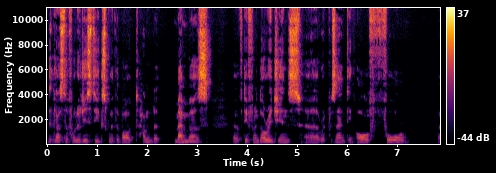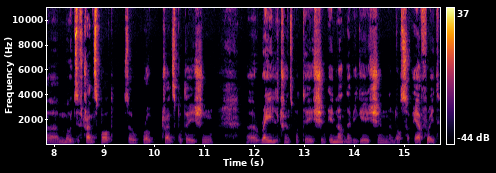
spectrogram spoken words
the Cluster for Logistics, with about 100 members, of different origins, uh, representing all four uh, modes of transport. So, road transportation, uh, rail transportation, inland navigation, and also air freight,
